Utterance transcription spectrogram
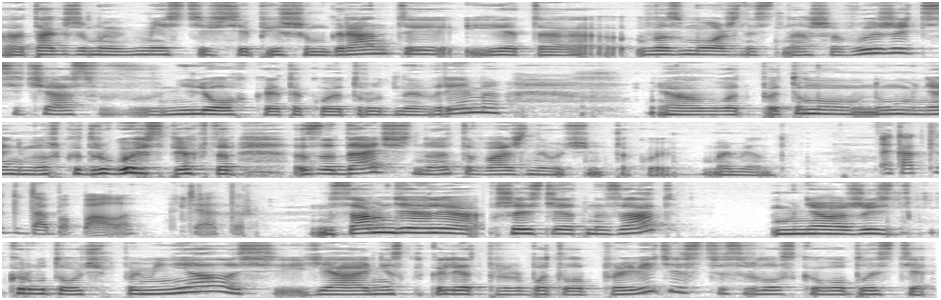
Э, также мы вместе все пишем гранты, и это возможность наша выжить сейчас в нелегкое такое трудное время. Э, вот, поэтому ну, у меня немножко другой спектр задач, но это важный очень такой момент. А как ты туда попала, в театр? На самом деле, шесть лет назад у меня жизнь круто очень поменялась. Я несколько лет проработала в правительстве Свердловской области,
